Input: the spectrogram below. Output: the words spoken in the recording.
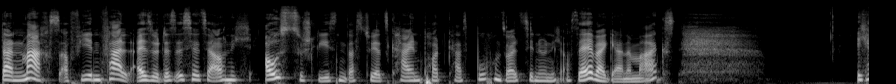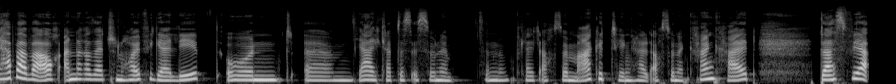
Dann mach's auf jeden Fall. Also, das ist jetzt ja auch nicht auszuschließen, dass du jetzt keinen Podcast buchen sollst, den du nicht auch selber gerne magst. Ich habe aber auch andererseits schon häufiger erlebt und ähm, ja, ich glaube, das ist so eine, so eine, vielleicht auch so ein Marketing, halt auch so eine Krankheit, dass wir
